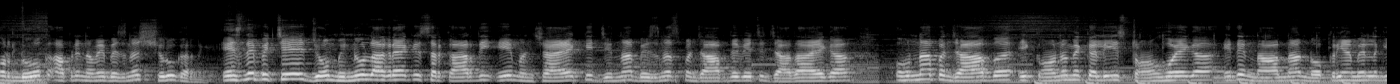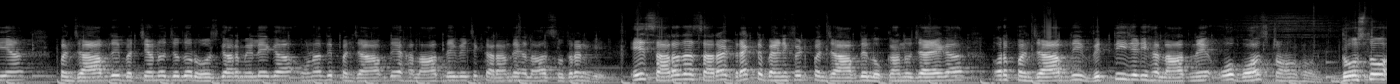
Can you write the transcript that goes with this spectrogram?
ਔਰ ਲੋਕ ਆਪਣੇ ਨਵੇਂ ਬਿਜ਼ਨਸ ਸ਼ੁਰੂ ਕਰਨਗੇ। ਇਸ ਦੇ ਪਿੱਛੇ ਜੋ ਮੈਨੂੰ ਲੱਗ ਰਿਹਾ ਹੈ ਕਿ ਸਰਕਾਰ ਦੀ ਇਹ ਮਨਸ਼ਾ ਹੈ ਕਿ ਜਿੰਨਾ ਬਿਜ਼ਨਸ ਪੰਜਾਬ ਦੇ ਵਿੱਚ ਜ਼ਿਆਦਾ ਆਏਗਾ ਉਹਨਾਂ ਪੰਜਾਬ ਇਕਨੋਮਿਕਲੀ ਸਟਰੋਂਗ ਹੋਏਗਾ, ਇਹਦੇ ਨਾਲ ਨਾਲ ਨੌਕਰੀਆਂ ਮਿਲਣਗੀਆਂ। ਪੰਜਾਬ ਦੇ ਬੱਚਿਆਂ ਨੂੰ ਜਦੋਂ ਰੋਜ਼ਗਾਰ ਮਿਲੇਗਾ, ਉਹਨਾਂ ਦੇ ਪੰਜਾਬ ਦੇ ਹਾਲਾਤ ਦੇ ਵਿੱਚ ਘਰਾਂ ਦੇ ਹਾਲਾਤ ਸੁਧਰਨਗੇ। ਇਹ ਸਾਰਾ ਦਾ ਸਾਰਾ ਡਾਇਰੈਕਟ ਬੈਨੀਫਿਟ ਪੰਜਾਬ ਦੇ ਲੋਕਾਂ ਨੂੰ ਜਾਏਗਾ ਔਰ ਪੰਜਾਬ ਦੀ ਵਿੱਤੀ ਜਿਹੜੀ ਹਾਲਾਤ ਨੇ, ਉਹ ਬਹੁਤ ਸਟਰੋਂਗ ਹੋਣ। ਦੋਸਤੋ,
